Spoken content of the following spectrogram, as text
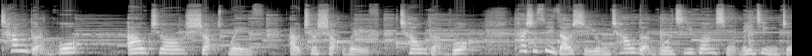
超短波 Ultra Shortwave Ultra Shortwave 超短波，他是最早使用超短波激光显微镜诊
